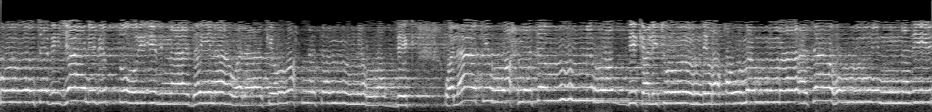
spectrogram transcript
كنت بجانب الطور إذ نادينا ولكن رحمة من ربك ولكن رحمة من ربك لتنذر قوما ما أتاهم من نذير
